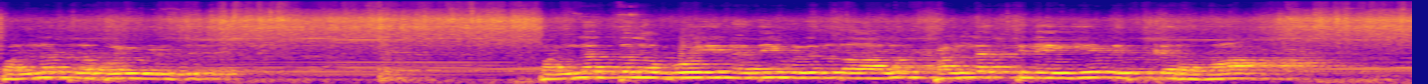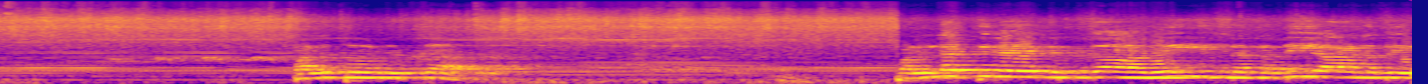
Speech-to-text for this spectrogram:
பள்ளத்துல போய் விழுது. பள்ளத்துல போய் நதி விழுந்தாலும் பள்ளத்திலேயே நிற்கிறதா? பள்ளத்துல நிற்க. பள்ளத்திலே நிற்காது இந்த நதியானது.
